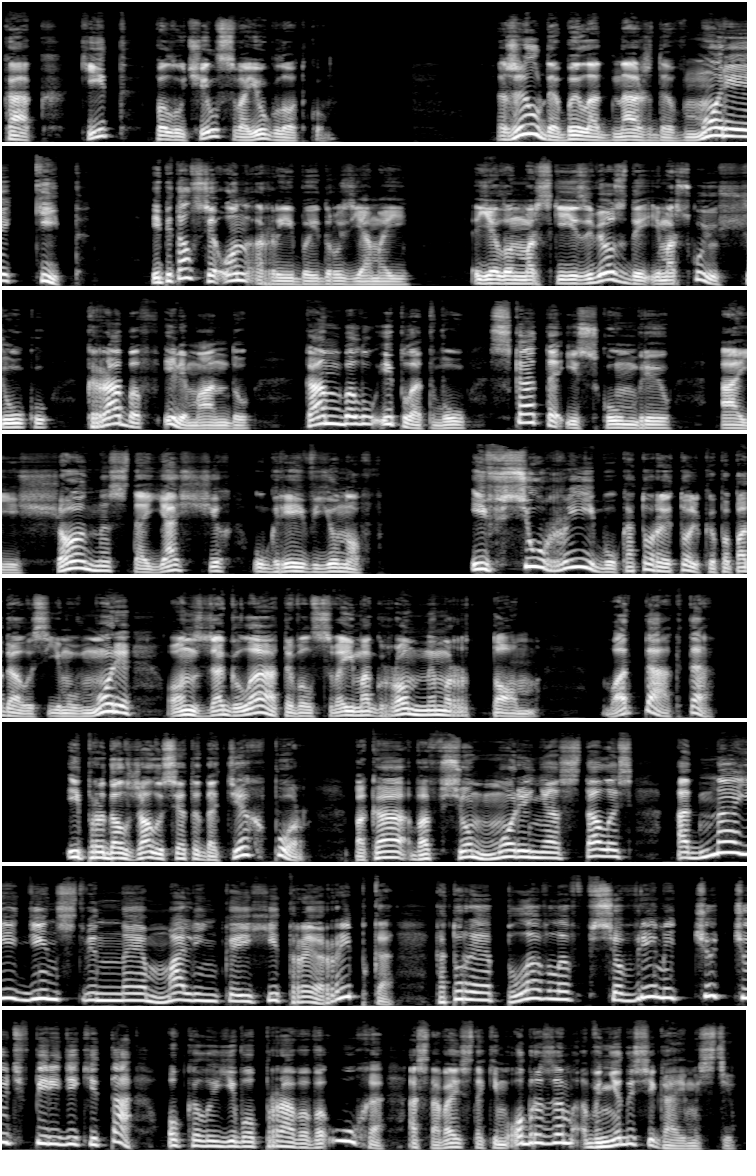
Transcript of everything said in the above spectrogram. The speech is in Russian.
Как кит получил свою глотку. Жил да был однажды в море кит, и питался он рыбой, друзья мои. Ел он морские звезды и морскую щуку, крабов или манду, камбалу и плотву, ската и скумбрию, а еще настоящих угрей-вьюнов и всю рыбу, которая только попадалась ему в море, он заглатывал своим огромным ртом. Вот так-то. И продолжалось это до тех пор, пока во всем море не осталась одна единственная маленькая хитрая рыбка, которая плавала все время чуть-чуть впереди кита, около его правого уха, оставаясь таким образом в недосягаемости.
